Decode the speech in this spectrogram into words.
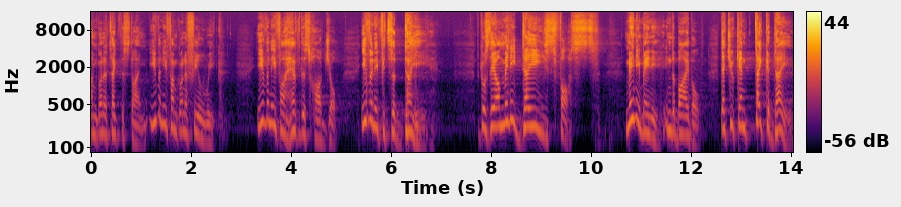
I'm going to take this time, even if I'm going to feel weak, even if I have this hard job, even if it's a day, because there are many days fasts, many, many in the Bible that you can take a day.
